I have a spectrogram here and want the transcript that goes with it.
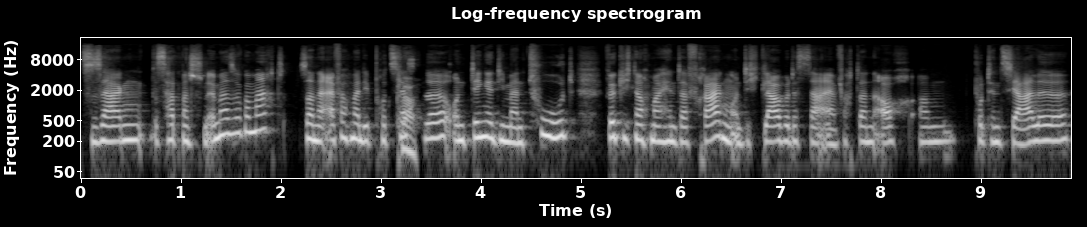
zu sagen, das hat man schon immer so gemacht, sondern einfach mal die Prozesse Klar. und Dinge, die man tut, wirklich nochmal hinterfragen. Und ich glaube, dass da einfach dann auch ähm, Potenziale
